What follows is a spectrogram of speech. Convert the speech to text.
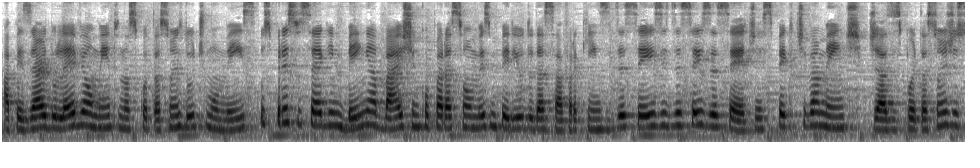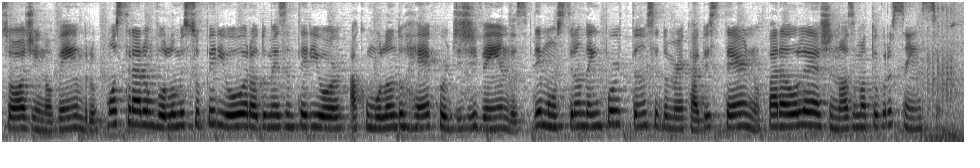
Apesar do leve aumento nas cotações do último mês, os preços seguem bem abaixo em comparação ao mesmo período da safra 15, 16 e 16, 17, respectivamente. Já as exportações de soja em novembro mostraram volume superior ao do mês anterior, acumulando recordes de vendas, demonstrando a importância do mercado externo para a oleaginosa Mato Grossense.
